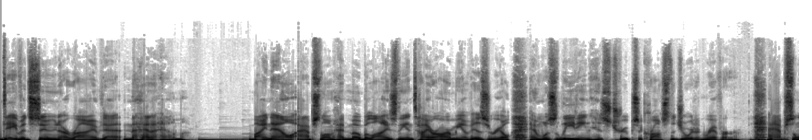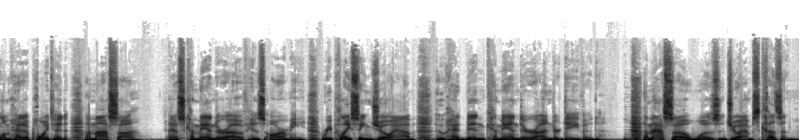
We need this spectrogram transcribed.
David soon arrived at Mahanaim, by now, Absalom had mobilized the entire army of Israel and was leading his troops across the Jordan River. Absalom had appointed Amasa as commander of his army, replacing Joab, who had been commander under David. Amasa was Joab's cousin.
